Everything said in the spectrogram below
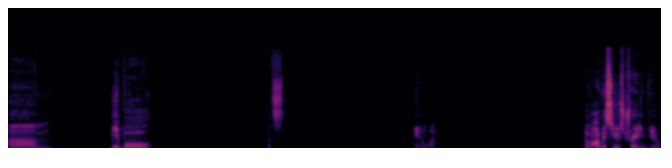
um, Webull. That's main ones. You'll obviously use TradingView.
